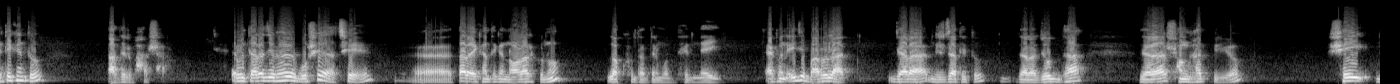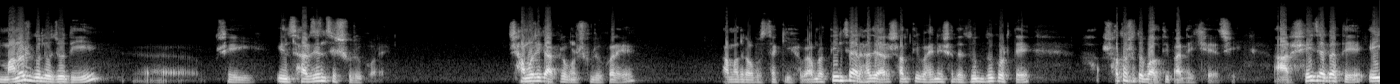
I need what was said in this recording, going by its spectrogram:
এটা কিন্তু তাদের ভাষা। এবং তারা যেভাবে বসে আছে তারা এখান থেকে নড়ার কোনো লক্ষণ তাদের মধ্যে নেই। এখন এই যে বারো লাখ যারা নির্যাতিত, যারা যোদ্ধা, যারা সংঘাত প্রিয় সেই মানুষগুলো যদি সেই ইনসার্জেন্সি শুরু করে, সামরিক আক্রমণ শুরু করে, আমাদের অবস্থা কি হবে? আমরা তিন চার হাজার শান্তি বাহিনীর সাথে যুদ্ধ করতে শত শত বালতি পানি খেয়েছি। আর সেই জায়গাতে, এই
